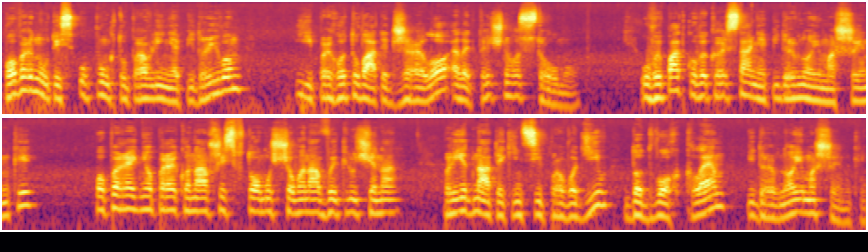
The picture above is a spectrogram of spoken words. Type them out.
Повернутись у пункт управління підривом і приготувати джерело електричного струму. У випадку використання підривної машинки, попередньо переконавшись в тому, що вона виключена, приєднати кінці проводів до двох клем підривної машинки.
